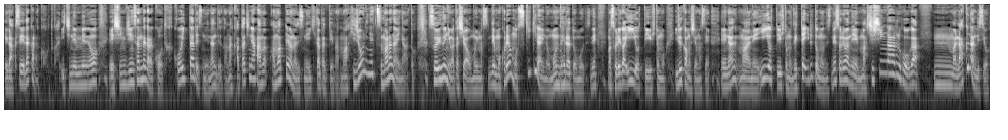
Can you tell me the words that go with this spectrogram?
う、学生だからこうとか、1年目の新人さんだからこうとか、こういったですね、なんていうかな、形にはまはまったようなですね、生き方っていうのは、まあ非常にね、つまらないなと、そういうふうに私は思います。でもこれはもう好き嫌いの問題だと思うんですね。まあそれがいいよっていう人もいるかもしれません。えー、な、まあね、いいよっていう人も絶対いると思うんですね。それはね、まあ指針がある方が、うん、まあ楽なんですよ。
